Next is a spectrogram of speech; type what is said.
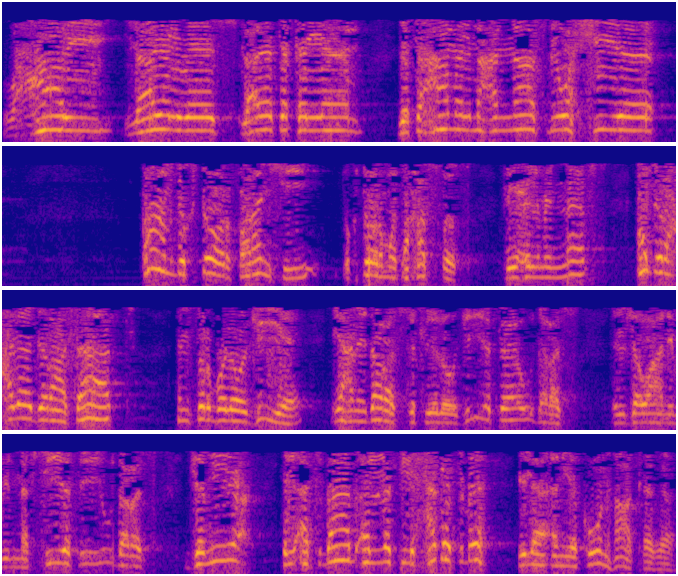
وعاري لا يلبس لا يتكلم يتعامل مع الناس بوحشية. قام دكتور فرنسي دكتور متخصص في علم النفس أجرى عليه دراسات انثروبولوجيه يعني درس سيكيولوجيته ودرس الجوانب النفسية فيه ودرس جميع الأسباب التي حدث به إلى أن يكون هكذا.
